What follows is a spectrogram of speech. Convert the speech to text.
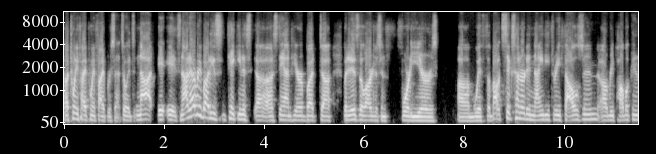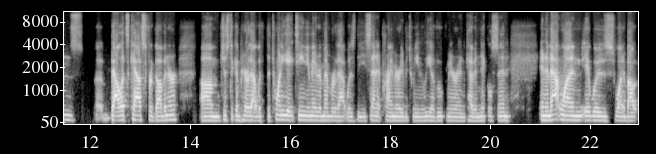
uh, 25.5%. So it's not it, it's not everybody's taking a, uh, stand here, but uh, but it is the largest in 40 years, um, with about 693,000 uh, Republicans ballots cast for governor. Um, just to compare that with the 2018, you may remember that was the Senate primary between Leah Vukmir and Kevin Nicholson. And in that one, it was what about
